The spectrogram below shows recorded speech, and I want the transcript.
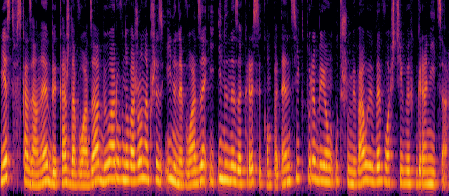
Jest wskazane, by każda władza była równoważona przez inne władze i inne zakresy kompetencji, które by ją utrzymywały we właściwych granicach.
